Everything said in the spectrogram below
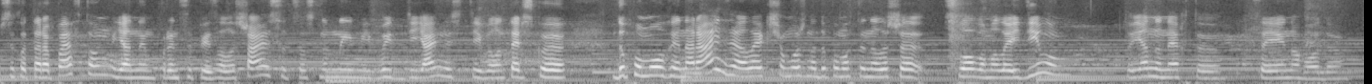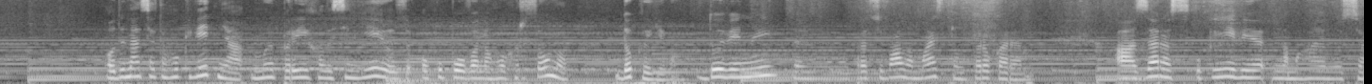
психотерапевтом. Я ним в принципі залишаюся. Це основний мій вид діяльності волонтерської допомоги наразі. Але якщо можна допомогти не лише словом, але й ділом, то я не нехтую цією нагодою. 11 квітня ми переїхали з сім'єю з окупованого Херсону до Києва. До війни е, працювала майстром перукарем. А зараз у Києві намагаємося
